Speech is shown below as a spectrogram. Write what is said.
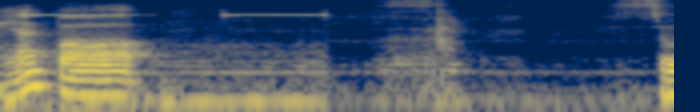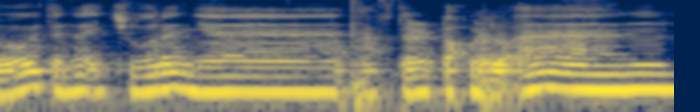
Ayan po. So, ito na itsura niya after pakuluan.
